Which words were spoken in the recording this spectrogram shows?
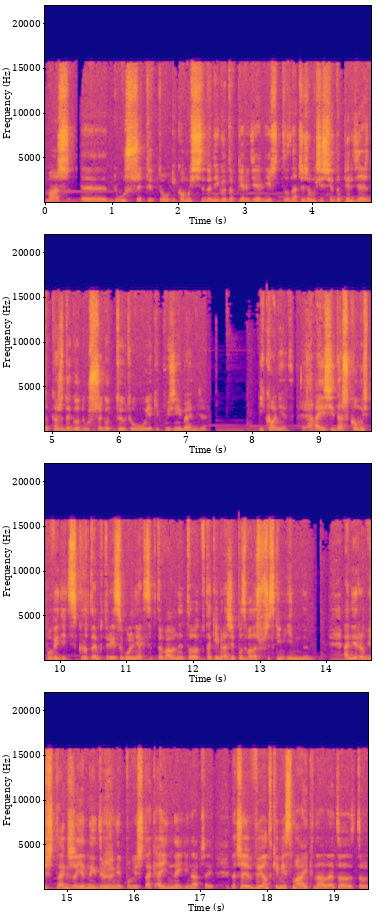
masz y, dłuższy tytuł i komuś się do niego dopierdzielisz, to znaczy, że musisz się dopierdzielać do każdego dłuższego tytułu, jaki później będzie. I koniec. No. A jeśli dasz komuś powiedzieć skrótem, który jest ogólnie akceptowalny, to w takim razie pozwalasz wszystkim innym. A nie robisz tak, że jednej drużynie powiesz tak, a innej inaczej. Znaczy, wyjątkiem jest Mike, no ale to, to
